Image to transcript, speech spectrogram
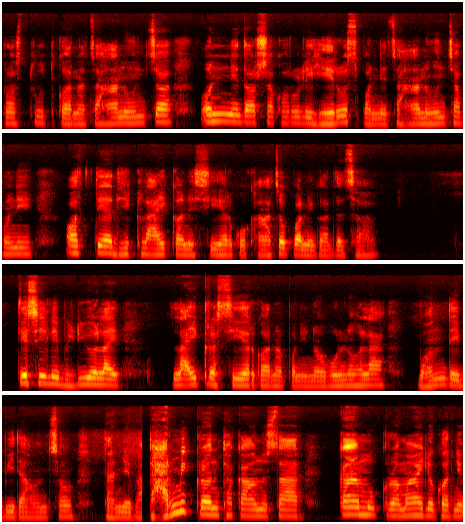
प्रस्तुत गर्न चाहनुहुन्छ अन्य दर्शकहरूले हेरोस् भन्ने चाहनुहुन्छ भने अत्याधिक लाइक अनि सेयरको खाँचो पर्ने गर्दछ। त्यसैले भिडियोलाई लाइक र सेयर गर्न पनि नभुल्नुहोला। भन्दै बिदा हुन्छौँ। धन्यवाद। धार्मिक ग्रन्थका अनुसार कामुक रमाइलो गर्ने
